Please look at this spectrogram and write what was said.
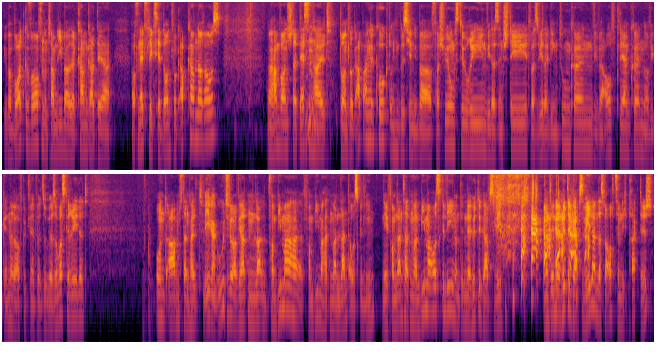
über Bord geworfen und haben lieber, da kam gerade der auf Netflix hier Don't Look Up kam da raus. Dann haben wir uns stattdessen Mhm. halt Don't Look Up angeguckt und ein bisschen über Verschwörungstheorien, wie das entsteht, was wir dagegen tun können, wie wir aufklären können oder wie generell aufgeklärt wird, so über sowas geredet. Und abends dann halt Mega gut. Ja, wir hatten vom Beamer, vom Beamer hatten wir ein Land ausgeliehen. Nee, vom Land hatten wir ein Beamer ausgeliehen und in der Hütte gab es und in der Hütte gab's WLAN, das war auch ziemlich praktisch,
